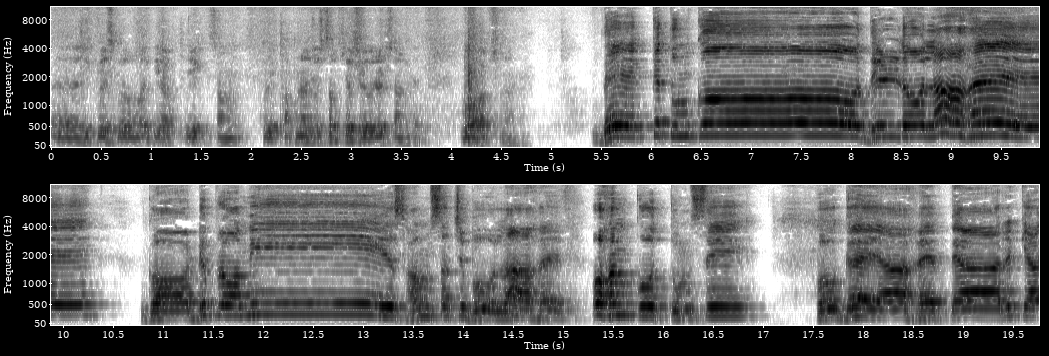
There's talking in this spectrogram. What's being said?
रिक्वेस्ट करूँगा कि आप एक सॉन्ग कोई अपना जो सबसे फेवरेट सॉन्ग है, वो आप सुना देख के तुमको दिल डोला है। गॉड प्रॉमिस हम सच बोला है, ओ हमको तुमसे हो गया है प्यार, क्या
